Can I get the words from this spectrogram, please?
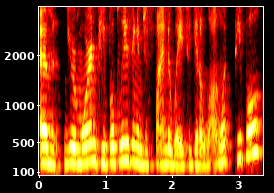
um, you're more in people pleasing and just find a way to get along with people.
